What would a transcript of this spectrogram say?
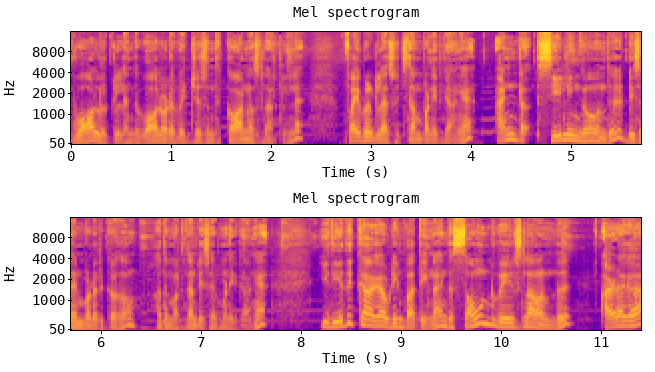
வால் இருக்குல்ல இந்த வாலோட வெட்ஜஸ் இந்த கார்னர்ஸ்லாம் இருக்குல்ல ஃபைபர் கிளாஸ் வச்சு தான் பண்ணியிருக்காங்க அண்ட் சீலிங்கும் வந்து டிசைன் பண்ணியிருக்கிறதும் அது மாதிரி தான் டிசைன் பண்ணியிருக்காங்க இது எதுக்காக அப்படின்னு பார்த்தீங்கன்னா இந்த சவுண்ட் வேவ்ஸ்லாம் வந்து அழகாக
